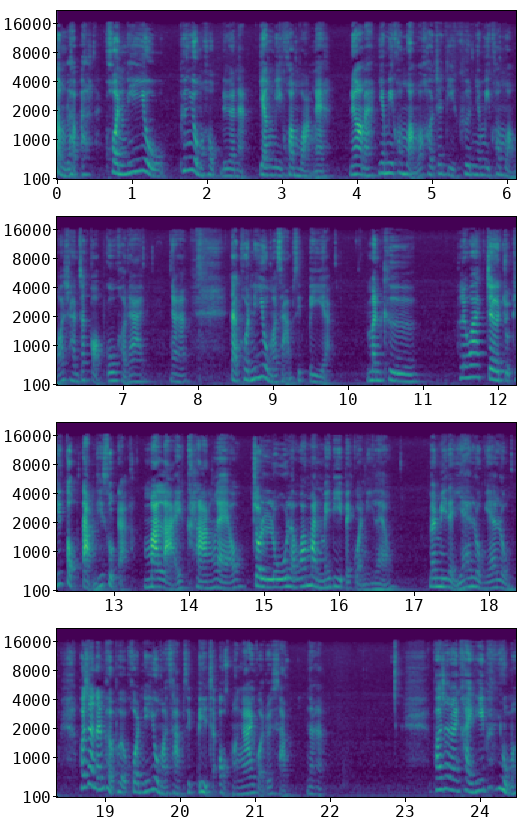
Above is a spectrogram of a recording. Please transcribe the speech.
สำหรับคนที่อยู่เพิ่งอยู่มาหกเดือนอะยังมีความหวังไงเนอะไหมยังมีความหวังว่าเขาจะดีขึ้น ยังมีความหวังว่าฉันจะกอบกู้เขาได้นะแต่คนที่อยู่มา 30 ปีอะมันคือเรียกว่าเจอจุดที่ตกต่ำที่สุดอะมาหลายครั้งแล้ว จนรู้แล้วว่ามันไม่ดีไปกว่านี้แล้ว มันมีแต่แย่ลงแย่ลง เพราะฉะนั้นเผลอๆคนที่อยู่มา 30 ปีจะออกมาง่ายกว่าด้วยซ้ำนะคะเพราะฉะนั้นใครที่เพิ่งอยู่มา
